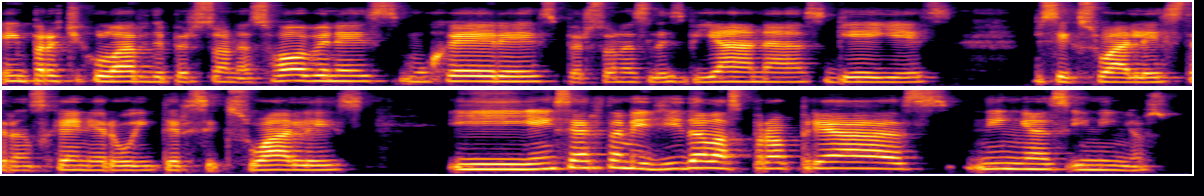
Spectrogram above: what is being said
en particular de personas jóvenes, mujeres, personas lesbianas, gayes, bisexuales, transgénero, intersexuales y en cierta medida las propias niñas y niños.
